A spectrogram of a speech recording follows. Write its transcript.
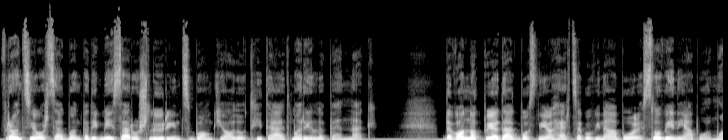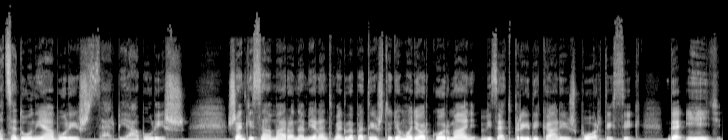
Franciaországban pedig Mészáros Lőrinc bankja adott hitelt Marine Le Pennek de vannak példák Bosznia-Hercegovinából, Szlovéniából, Macedóniából és Szerbiából is. Senki számára nem jelent meglepetést, hogy a magyar kormány vizet prédikál és bort iszik, de így,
